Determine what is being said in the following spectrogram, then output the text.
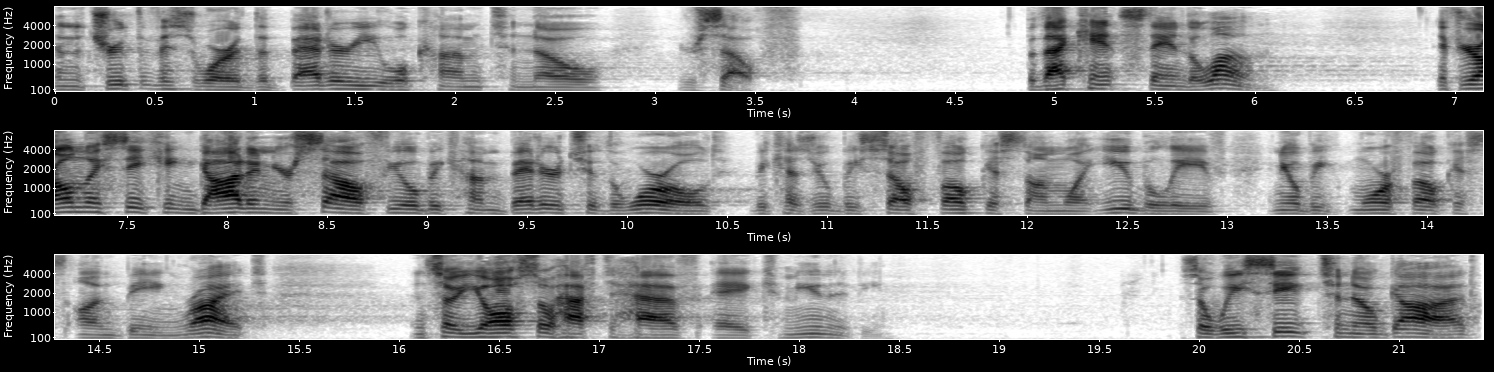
and the truth of His Word, the better you will come to know yourself. But that can't stand alone. If you're only seeking God in yourself, you'll become bitter to the world because you'll be so focused on what you believe and you'll be more focused on being right. And so you also have to have a community. So we seek to know God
